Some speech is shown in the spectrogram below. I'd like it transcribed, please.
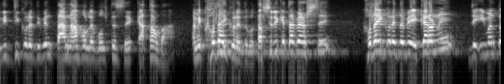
বৃদ্ধি করে দিবেন, তা না বলে বলতেছে কাতাবা। আমি খোদাই করে দেবো। তাফসিরি কেতাবে আসছে, খোদাই করে দেবে এ কারণে যে ইমানটা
